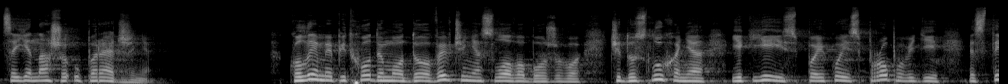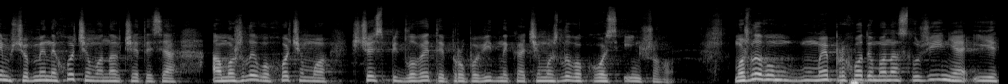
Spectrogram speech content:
це є наше упередження. Коли ми підходимо до вивчення Слова Божого чи до слухання якоїсь, по якоїсь проповіді з тим, щоб ми не хочемо навчитися, а можливо, хочемо щось підловити проповідника чи, можливо, когось іншого. Можливо, ми приходимо на служіння і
